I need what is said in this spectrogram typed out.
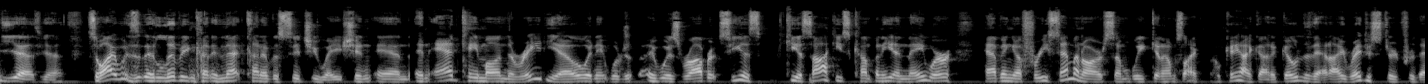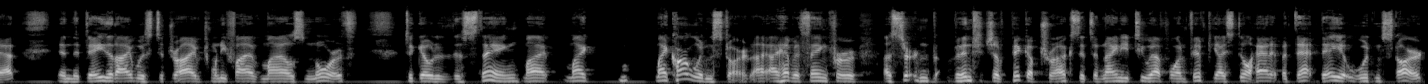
yes, yes. So I was uh, living kind of in that kind of a situation, and an ad came on the radio, and it was it was Robert Kiyosaki's company, and they were having a free seminar some week, and I was like, okay, I got to go to that. I registered for that, and the day that I was to drive 25 miles north to go to this thing, my my my car wouldn't start. I, I, have a thing for a certain vintage of pickup trucks. It's a 92 F 150. I still had it, but that day it wouldn't start.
